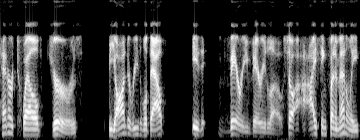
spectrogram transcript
10 or 12 jurors beyond a reasonable doubt is very, very low. So I think fundamentally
